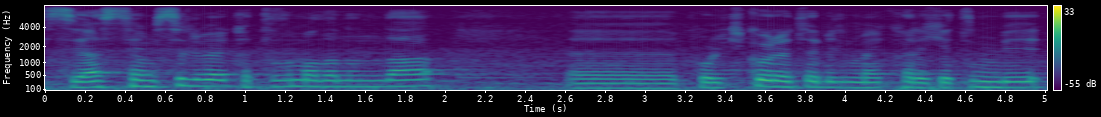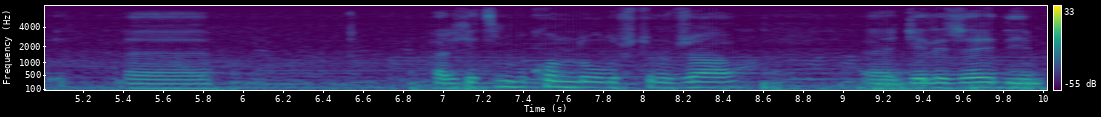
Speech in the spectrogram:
Siyasi temsil ve katılım alanında e, politika üretebilmek, hareketin bir e, hareketin bu konuda oluşturacağı e, geleceğe diyeyim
